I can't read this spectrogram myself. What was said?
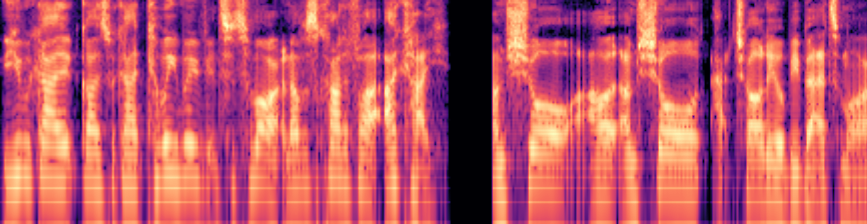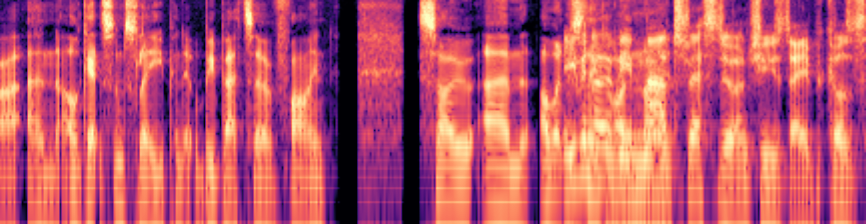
you guys were going, can we move it to tomorrow? And I was kind of like, okay, I'm sure, I'll, I'm sure Charlie will be better tomorrow, and I'll get some sleep, and it'll be better and fine. So um, I went to Even sleep though it'd be mad stress to do it on Tuesday because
